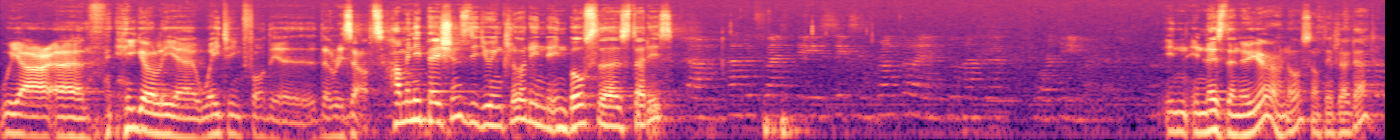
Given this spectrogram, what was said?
we are uh, eagerly uh, waiting for the, the results. How many patients did you include in, in both uh, studies? in, in less than a year, no? Something like that?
